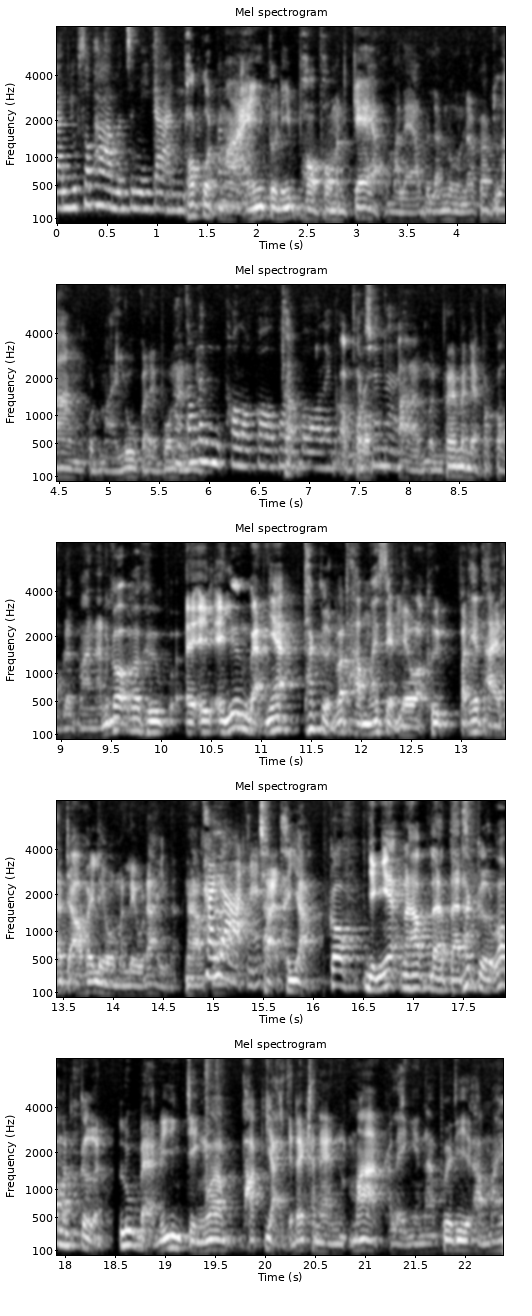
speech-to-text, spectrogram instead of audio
การยุบสภามันจะมีการเพราะกฎหมายตัวนี้พอพอมันแก้ออกมาแล้วเป็นรัฐธรรมนูนแล้วก็ร่างกฎหมายลูกอะไรพวกมันั้นนต้องเนี่เป็ยนพรกพรบอะไรก่อเอานพรใช่ไหมอ่าเหมือนพระราชบัญญัติประกอบเลยประมาณนั้นก็ก็คือไอ้ไอ้ไอ้เรื่องแบบเนี้ยถ้าเกิดว่าทำให้เสร็จเร็วอะคือประเทศไทยถ้าจะเอาให้เร็วมันเร็วได้อยู่แล้วนะครับถ้าอยากนะใช่ถ้าอยากก็อย่างเงี้ยนะครับแต่แต่ถ้าเกิดว่ามันเกิดรูปแบบนี้จริง ๆ ว่าพรรคใหญ่จะได้คะแนนมากอะไรเงี้ยนะเพื่อที่จะทำให้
